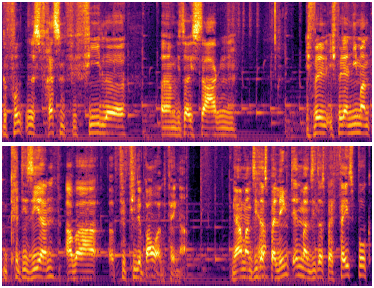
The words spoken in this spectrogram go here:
gefundenes Fressen für viele, ähm, wie soll ich sagen, ich will, ich will ja niemanden kritisieren, aber äh, für viele Bauernfänger. Ja, man sieht das bei LinkedIn, man sieht das bei Facebook,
